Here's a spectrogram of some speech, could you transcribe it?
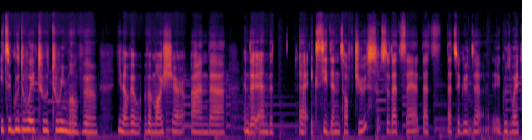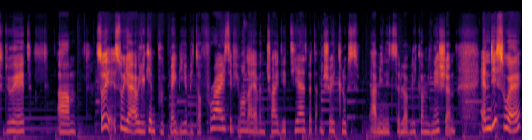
it's a good way to to remove the you know the, the moisture and uh, and the and the uh, exceedance of juice so that's uh, that's that's a good uh, a good way to do it um, so so yeah you can put maybe a bit of rice if you want i haven't tried it yet but i'm sure it looks I mean, it's a lovely combination. And this way,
